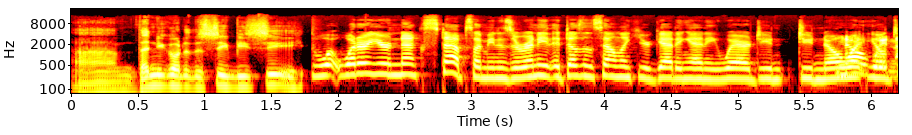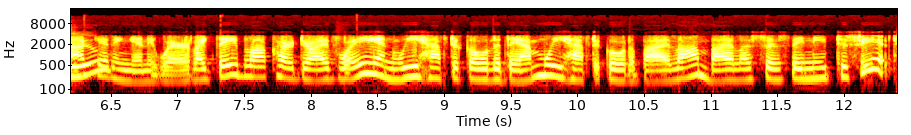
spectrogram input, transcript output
Um, then you go to the CBC. What What are your next steps? I mean, is there any? It doesn't sound like you're getting anywhere. Do you Do you know no, what you'll do? No, we're not getting anywhere. Like they block our driveway, and we have to go to them. We have to go to bylaw, and bylaw says they need to see it.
